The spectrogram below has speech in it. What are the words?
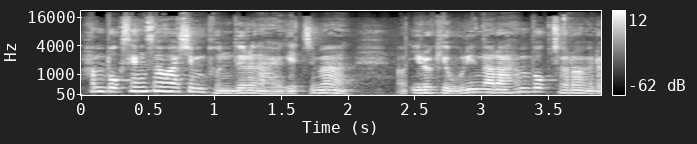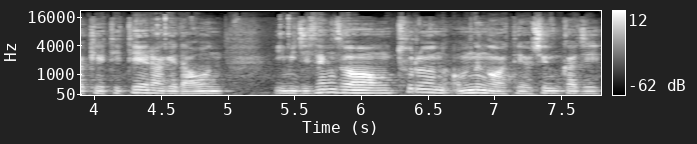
한복 생성하신 분들은 알겠지만 어, 이렇게 우리나라 한복처럼 이렇게 디테일하게 나온 이미지 생성 툴은 없는 것 같아요. 지금까지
